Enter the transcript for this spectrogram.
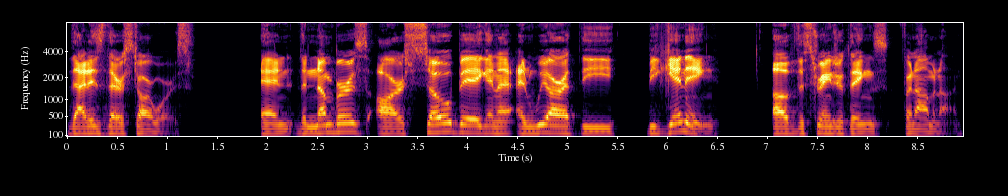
that is their Star Wars. And the numbers are so big, and, and we are at the beginning of the Stranger Things phenomenon.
